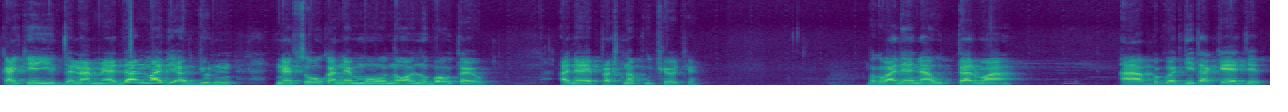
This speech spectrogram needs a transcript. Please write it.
કારણ કે યુદ્ધના મેદાનમાં જ અર્જુનને શોક અને મોહનો અનુભવ થયો અને પ્રશ્ન પૂછ્યો છે. ભગવાન એના ઉત્તરમાં આ ભગવદ્ ગીતા કહે છે.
